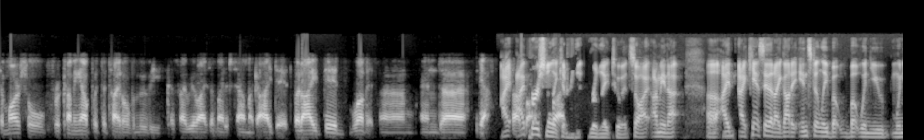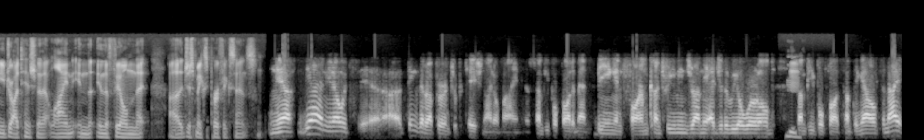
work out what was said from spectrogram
to Marshall for coming up with the title of the movie because I realized it might have sounded like I did, but I did love it, um, and uh, yeah. I, I personally but, can relate to it, so I, I mean, I, uh, I I can't say that I got it instantly, but but when you when you draw attention to that line in the in the film, that uh, it just makes perfect sense. Yeah, yeah, and you know, it's uh, things that are up for interpretation. I don't mind. You know, some people thought it meant being in farm country means you're on the edge of the real world. Hmm. Some people thought something else, and I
